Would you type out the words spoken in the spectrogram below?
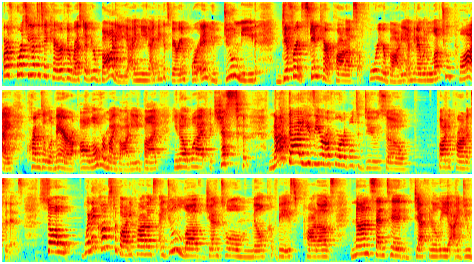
but of course you have to take care of the rest of your body. I mean, I think it's very important. You do need different skincare products for your body. I mean, I would love to apply creme de la mer all over my body, but you know what? It's just not that easy or affordable to do, so body products it is. So when it comes to body products, I do love gentle milk-based products. Non-scented, definitely I do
